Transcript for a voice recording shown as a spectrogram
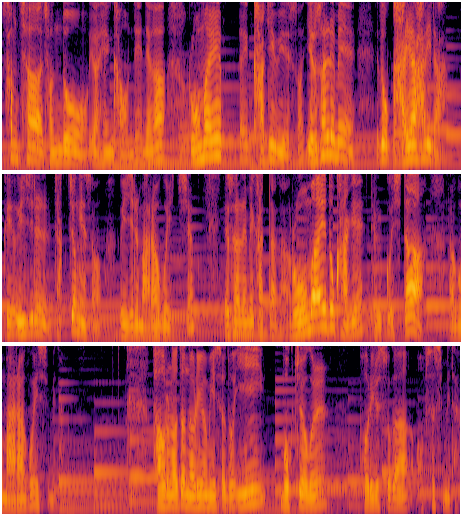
3차 전도 여행 가운데 내가 로마에 가기 위해서 예루살렘에도 가야 하리라 그의 의지를 작정해서 의지를 말하고 있죠. 예루살렘에 갔다가 로마에도 가게 될 것이다라고 말하고 있습니다. 바울은 어떤 어려움이 있어도 이 목적을 버릴 수가 없었습니다.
